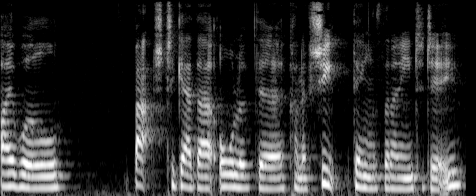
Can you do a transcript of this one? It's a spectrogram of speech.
I will batch together all of the kind of shoot things that I need to do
